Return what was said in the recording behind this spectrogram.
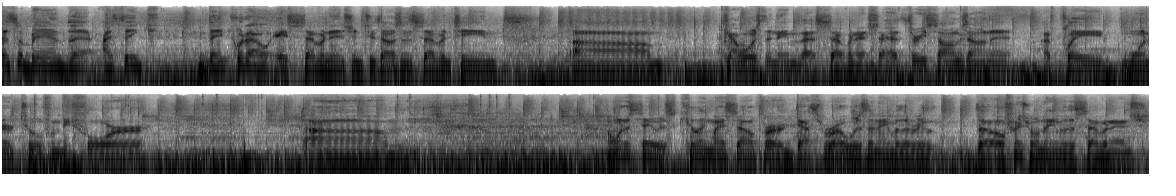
it's a band that I think they put out a 7-inch in 2017. Um, God, what was the name of that 7-inch? I had three songs on it. I've played one or two of them before. Um, I want to say it was Killing Myself or Death Row was the name of the re- the official name of the 7-inch.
